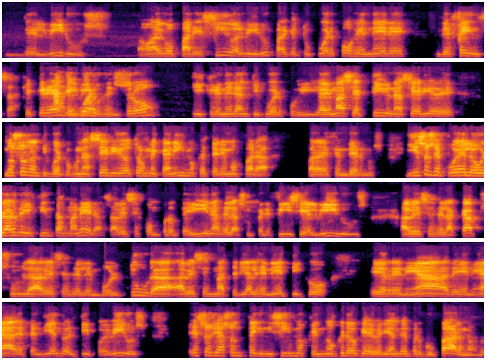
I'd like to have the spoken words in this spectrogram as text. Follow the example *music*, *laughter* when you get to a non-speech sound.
del virus o algo parecido al virus para que tu cuerpo genere defensas, que crea que el virus entró y que genere anticuerpos. Y además se active una serie de, no solo anticuerpos, una serie de otros mecanismos que tenemos para, para defendernos. Y eso se puede lograr de distintas maneras, a veces con proteínas de la superficie del virus, a veces de la cápsula, a veces de la envoltura, a veces material genético, RNA, DNA, dependiendo del tipo de virus. Esos ya son tecnicismos que no creo que deberían de preocuparnos.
